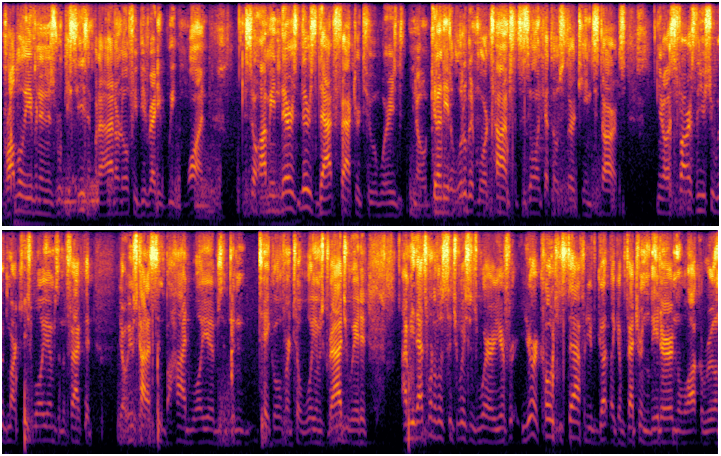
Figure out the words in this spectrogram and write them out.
probably even in his rookie season, but I don't know if he'd be ready week one. So I mean, there's there's that factor to it where he's you know going to need a little bit more time since he's only got those 13 starts. You know, as far as the issue with Marquise Williams and the fact that you know he was kind of sitting behind Williams and didn't take over until Williams graduated. I mean, that's one of those situations where you're you're a coach and staff, and you've got like a veteran leader in the locker room,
